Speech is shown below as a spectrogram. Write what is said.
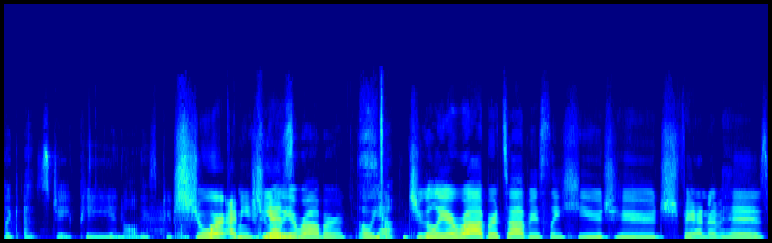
like SJP and all these people. Sure. I mean, Julia has- Roberts. Oh yeah. Julia Roberts, obviously, huge, huge fan of his.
